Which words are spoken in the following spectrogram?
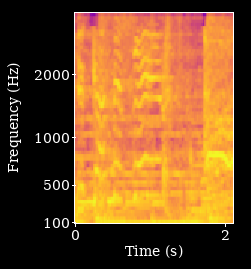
you got me saying, oh,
